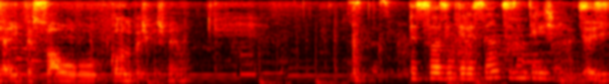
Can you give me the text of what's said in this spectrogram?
E aí, pessoal, qual o nome do podcast mesmo? Pessoas interessantes e inteligentes. E aí,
